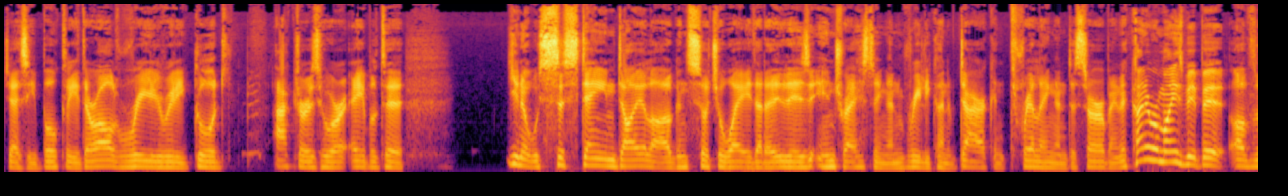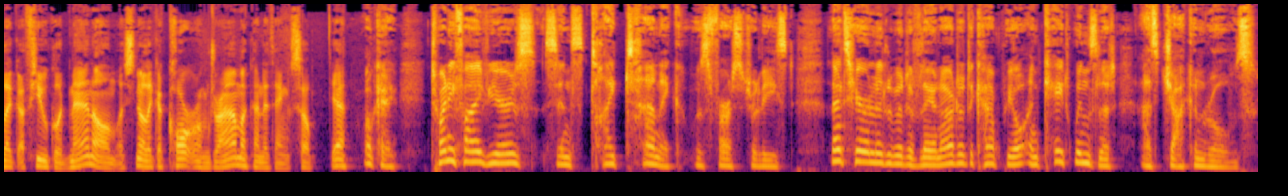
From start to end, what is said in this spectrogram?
jessie buckley they're all really really good actors who are able to you know, sustain dialogue in such a way that it is interesting and really kind of dark and thrilling and disturbing. It kind of reminds me a bit of like a few good men almost, you know, like a courtroom drama kind of thing. So, yeah. Okay. 25 years since Titanic was first released. Let's hear a little bit of Leonardo DiCaprio and Kate Winslet as Jack and Rose.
